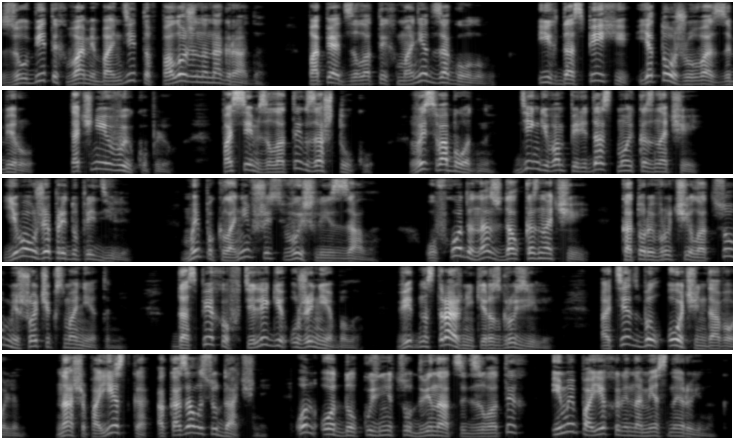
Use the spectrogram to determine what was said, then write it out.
За убитых вами бандитов положена награда. По пять золотых монет за голову. Их доспехи я тоже у вас заберу. Точнее, выкуплю по семь золотых за штуку. Вы свободны. Деньги вам передаст мой казначей. Его уже предупредили. Мы, поклонившись, вышли из зала. У входа нас ждал казначей, который вручил отцу мешочек с монетами. Доспехов в телеге уже не было. Видно, стражники разгрузили. Отец был очень доволен. Наша поездка оказалась удачной. Он отдал кузнецу 12 золотых, и мы поехали на местный рынок.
